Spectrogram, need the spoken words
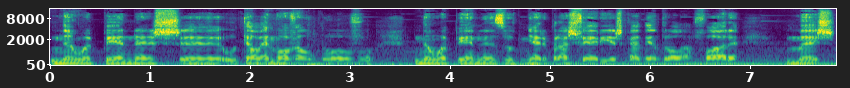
não apenas uh, o telemóvel novo, não apenas o dinheiro para as férias cá dentro ou lá fora, mas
